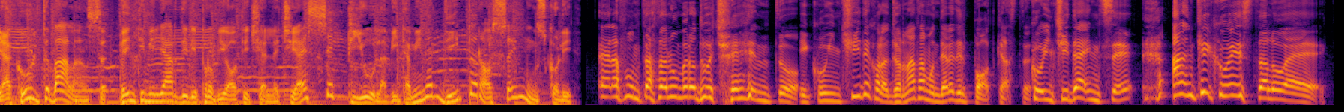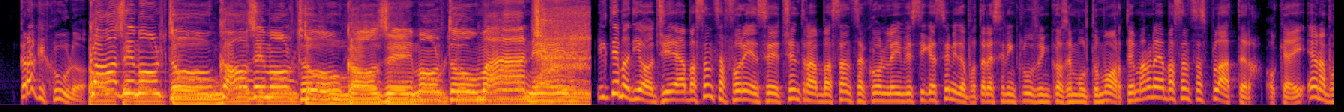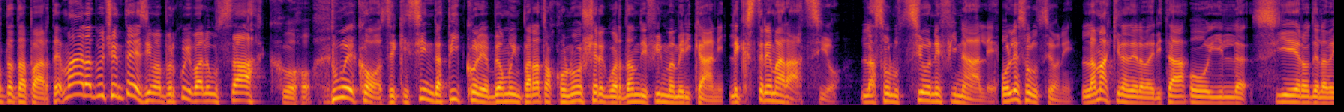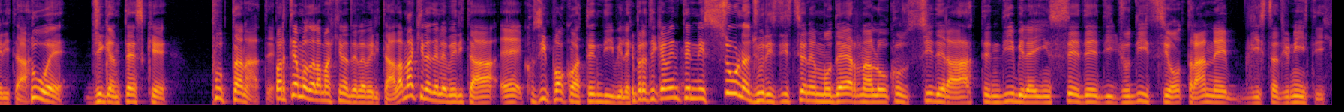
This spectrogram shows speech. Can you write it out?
Yakult Balance, 20 miliardi di probiotici LCS più la vitamina D per ossa e muscoli. È la puntata numero 200 e coincide con la giornata mondiale del podcast. Coincidenze? Anche questa lo è. Però che culo! Cose molto, cose molto, cose molto umane. Il tema di oggi è abbastanza forense, c'entra abbastanza con le investigazioni da poter essere incluso in cose molto morte, ma non è abbastanza splatter, ok? È una puntata a parte, ma è la duecentesima, per cui vale un sacco. Due cose che sin da piccoli abbiamo imparato a conoscere guardando i film americani. L'extrema razio la soluzione finale o le soluzioni, la macchina della verità o il siero della verità. Due gigantesche puttanate. Partiamo dalla macchina della verità. La macchina della verità è così poco attendibile che praticamente nessuna giurisdizione moderna lo considera attendibile in sede di giudizio, tranne gli Stati Uniti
